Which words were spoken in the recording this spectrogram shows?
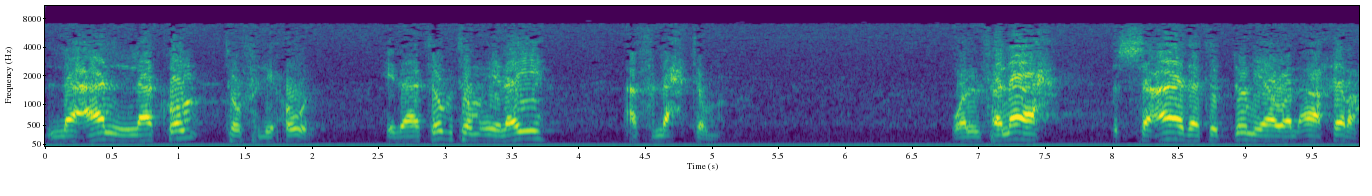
لعلكم تفلحون. إذا تبتم إليه أفلحتم. والفلاح السعادة الدنيا والآخرة.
